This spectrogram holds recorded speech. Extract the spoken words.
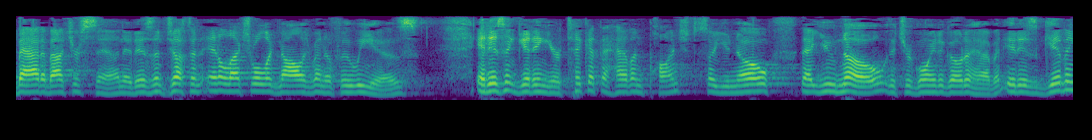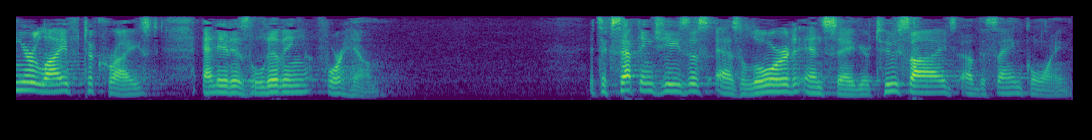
bad about your sin. It isn't just an intellectual acknowledgement of who he is. It isn't getting your ticket to heaven punched so you know that you know that you're going to go to heaven. It is giving your life to Christ and it is living for Him. It's accepting Jesus as Lord and Savior, two sides of the same coin.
